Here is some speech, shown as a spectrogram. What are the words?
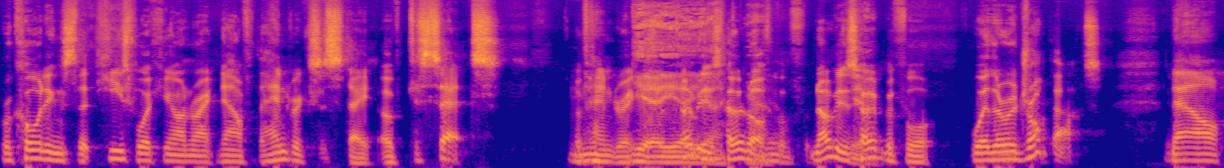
recordings that he's working on right now for the Hendrix estate of cassettes of Hendrix. Yeah, yeah, Nobody's yeah. heard of. bef- Nobody's heard before. Where there are dropouts. Now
